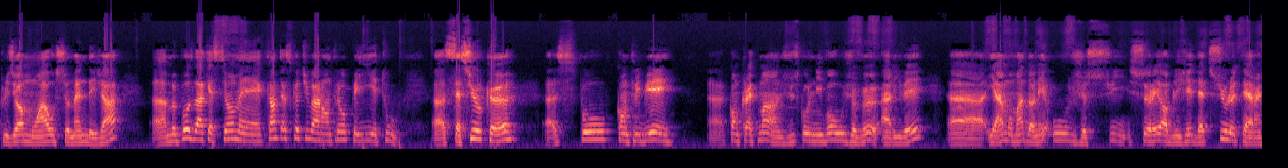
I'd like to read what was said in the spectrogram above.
plusieurs mois ou semaines déjà me posent la question mais quand est-ce que tu vas rentrer au pays et tout? C'est sûr que pour contribuer concrètement jusqu'au niveau où je veux arriver, il y a un moment donné où je suis serai obligé d'être sur le terrain.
